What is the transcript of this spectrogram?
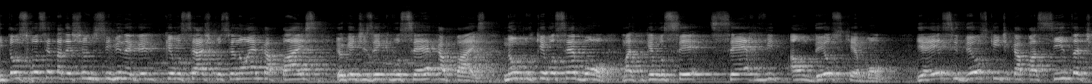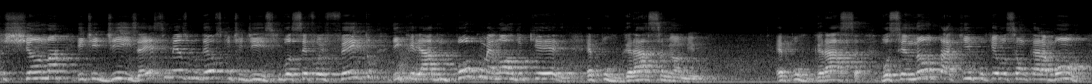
Então, se você está deixando de servir na igreja porque você acha que você não é capaz, eu quero dizer que você é capaz. Não porque você é bom, mas porque você serve a um Deus que é bom. E é esse Deus que te capacita, te chama e te diz. É esse mesmo Deus que te diz que você foi feito e criado um pouco menor do que Ele. É por graça, meu amigo. É por graça. Você não está aqui porque você é um cara bom.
